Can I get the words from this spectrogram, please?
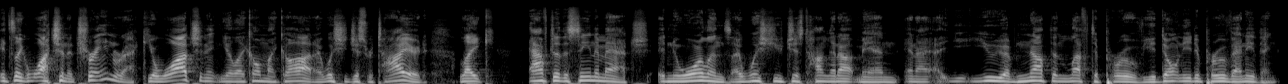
it's like watching a train wreck. You're watching it and you're like, "Oh my god, I wish he just retired." Like after the Cena match in New Orleans, I wish you just hung it up, man. And I, you have nothing left to prove. You don't need to prove anything.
